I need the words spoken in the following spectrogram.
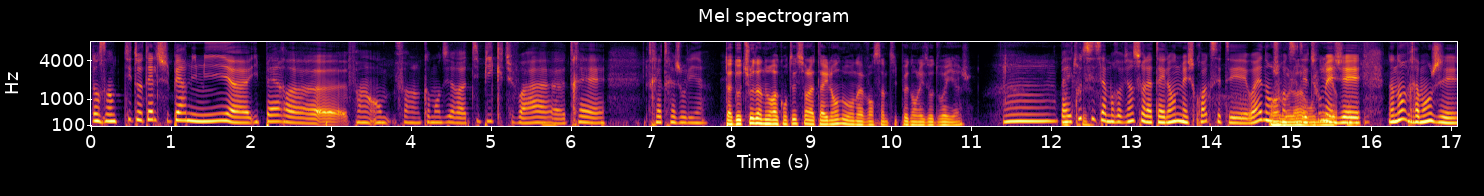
Dans un petit hôtel super mimi, euh, hyper, euh, enfin, en- enfin, comment dire, typique, tu vois, euh, très, très, très joli. T'as d'autres choses à nous raconter sur la Thaïlande ou on avance un petit peu dans les autres voyages Hum, bah écoute, si ça me revient sur la Thaïlande, mais je crois que c'était, ouais, non, Ouais, je crois que c'était tout, mais j'ai, non, non, vraiment, j'ai,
